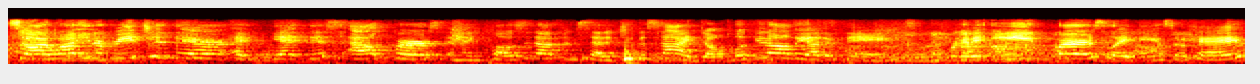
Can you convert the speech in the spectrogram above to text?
So I want you to reach in there and get this out first and then close it up and set it to the side. Don't look at all the other things. We're going to eat first, ladies, okay?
